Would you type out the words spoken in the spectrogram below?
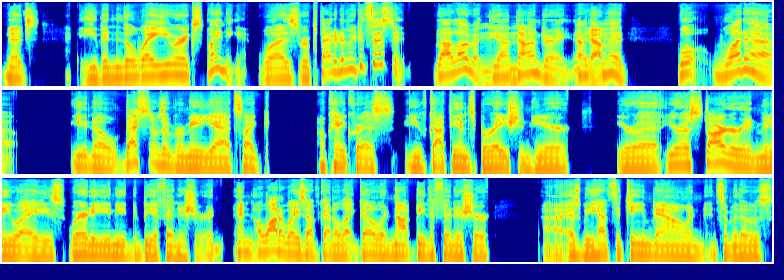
That's even the way you were explaining it was repetitive and consistent. I love it. Mm-hmm. Andre. That's yep. good. Well, what a, you know, that's something for me. Yeah. It's like, okay, Chris, you've got the inspiration here. You're a, you're a starter in many ways. Where do you need to be a finisher? And, and a lot of ways I've got to let go and not be the finisher uh, as we have the team now and, and some of those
